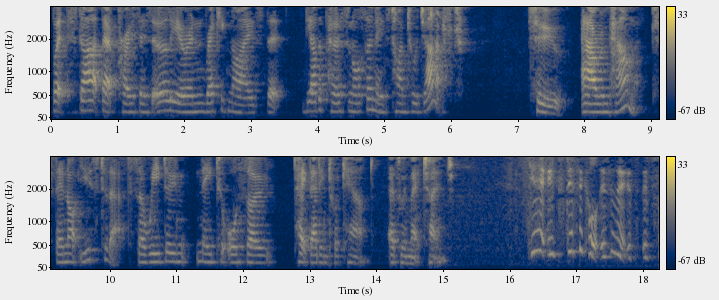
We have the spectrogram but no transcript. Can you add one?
but start that process earlier and recognize that the other person also needs time to adjust to our empowerment. They're not used to that. So we do need to also take that into account as we make change. Yeah, it's difficult, isn't it? It's, it's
